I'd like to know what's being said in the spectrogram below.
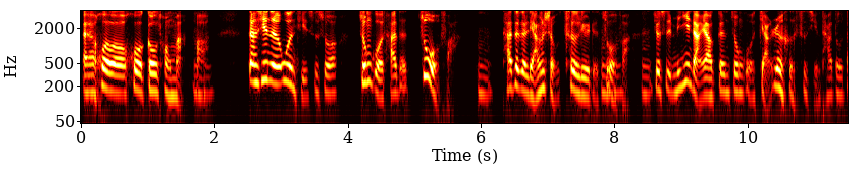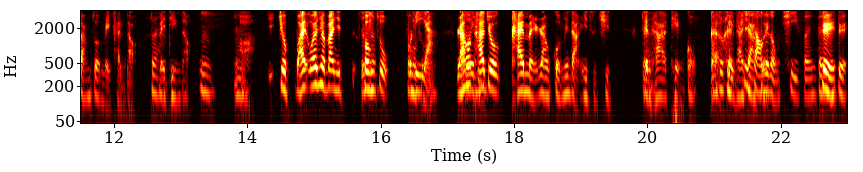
呃，或或沟通嘛，啊，嗯、但现在的问题是说，中国他的做法，嗯，他这个两手策略的做法，嗯，就是民进党要跟中国讲任何事情，他都当做没看到，对没听到，嗯，嗯。啊，就完完全把你封住，封住，然后他就开门让国民党一直去跟他舔共，那就可以制造那种气氛，对对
